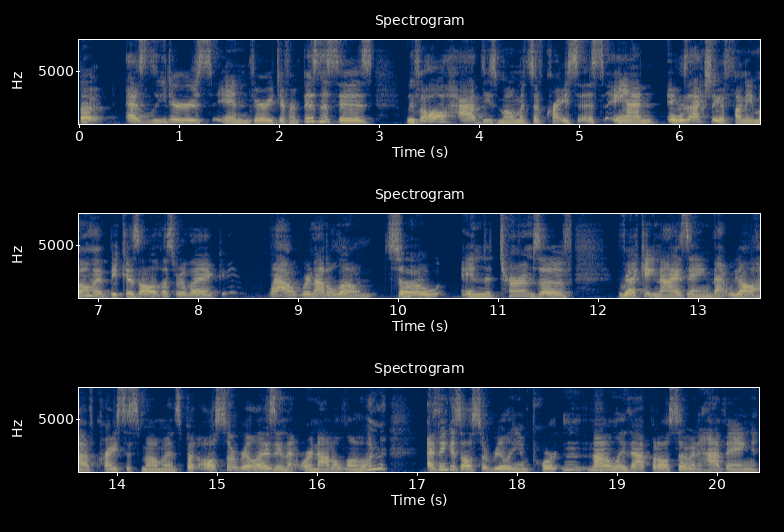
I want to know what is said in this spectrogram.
But as leaders in very different businesses, we've all had these moments of crisis. And it was actually a funny moment because all of us were like, wow, we're not alone. So, in the terms of recognizing that we all have crisis moments, but also realizing that we're not alone, I think is also really important. Not only that, but also in having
